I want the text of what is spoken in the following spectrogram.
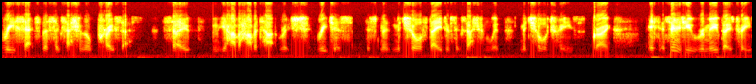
resets the successional process. So you have a habitat which reaches this mature stage of succession with mature trees growing. If, as soon as you remove those trees,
